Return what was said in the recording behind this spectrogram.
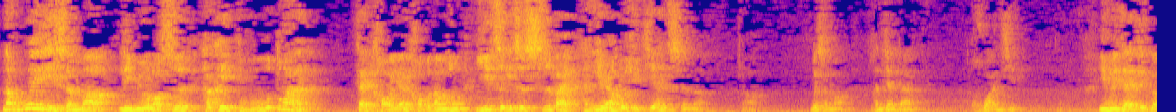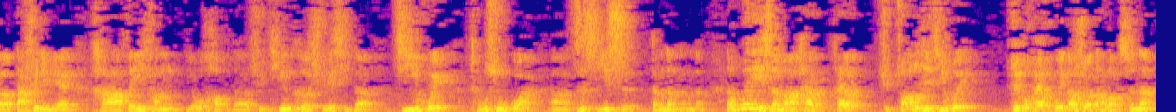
那为什么李明老师他可以不断在考研考博当中一次一次失败，他依然会去坚持呢？啊，为什么？很简单，环境。因为在这个大学里面，他非常有好的去听课学习的机会，图书馆啊、自习室等等等等。那为什么他要他要去抓住这些机会，最后还要回到学校当老师呢？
